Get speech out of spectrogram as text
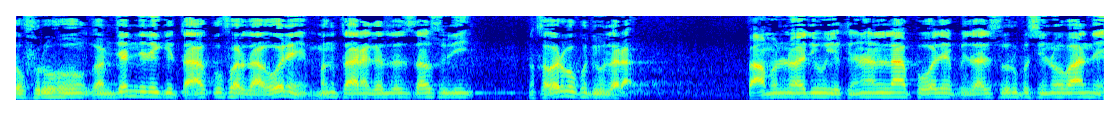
کفره غمجن دي کی تا کفر دا غولې منګ تارا ګرځل تاسو دي خبر وکړو دی ولرا پامن نو دیو یقینا الله په دې په ځای سور په سینو باندې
